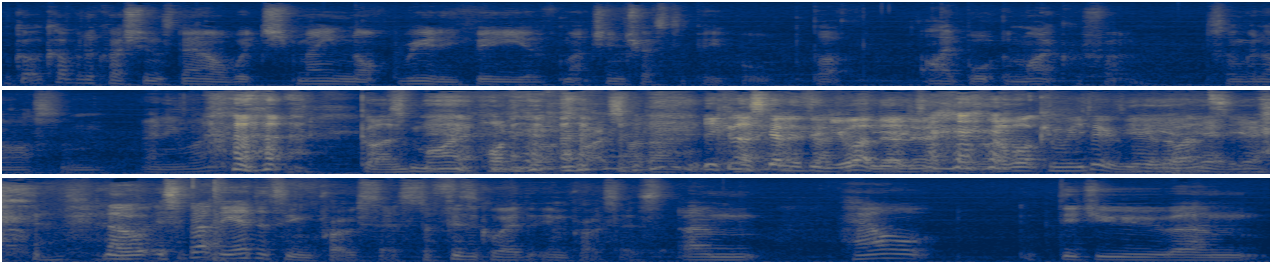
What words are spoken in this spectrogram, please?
I've got a couple of questions now which may not really be of much interest to people, but I bought the microphone, so I'm going to ask them anyway. Go on. It's my podcast, right? So I don't. You can ask anything you want. Yeah, then. exactly. Now, what can we do? You yeah, gotta yeah, yeah. No, it's about the editing process, the physical editing process. Um, how did you um,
